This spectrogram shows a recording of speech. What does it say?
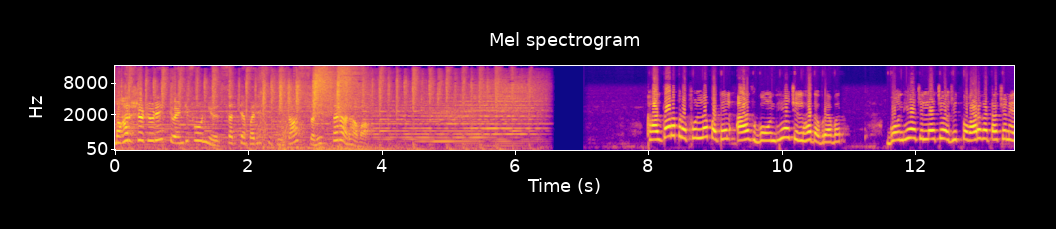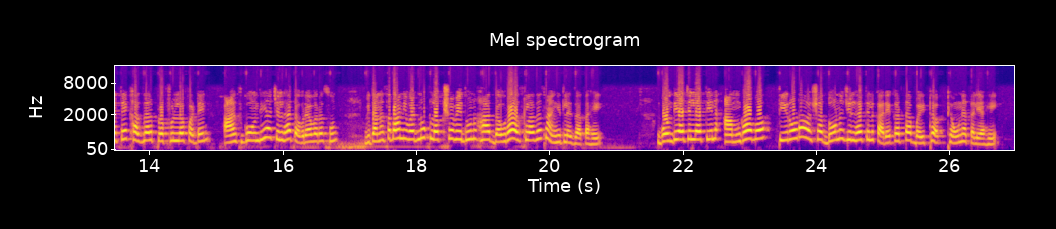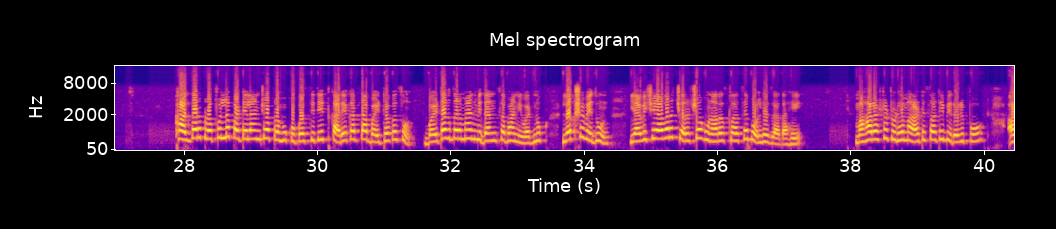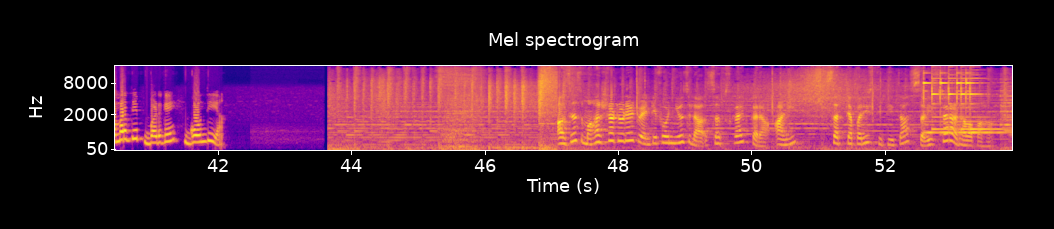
Maharashtra today twenty four news सत्य परिस्थितीचा सविस्तर आढावा. खासदार प्रफुल्ल पटेल आज गोंदिया जिल्हा दौऱ्यावर. गोंदिया जिल्ह्याचे अजित पवार गटाचे नेते खासदार प्रफुल्ल पटेल आज गोंदिया जिल्हा दौऱ्यावर असून विधानसभा निवडणूक लक्ष वेधून हा दौरा असल्याचे सांगितले जात आहे. गोंदिया जिल्ह्यातील आमगाव व तिरोडा अशा दोन जिल्ह्यातील कार्यकर्ता बैठक ठेवण्यात आली आहे. खासदार प्रफुल्ल पटेलांच्या प्रमुख उपस्थितीत कार्यकर्ता बैठक असून बैठक दरम्यान विधानसभा निवडणूक लक्ष वेधून या विषयावर चर्चा होणार असल्याचे बोलले जात आहे. महाराष्ट्र टुडे मराठीसाठी ब्युरो रिपोर्ट अमरदीप बडगे गोंदिया. आजच महाराष्ट्र टुडे ट्वेंटी फोर न्यूजला सबस्क्राईब करा आणि सत्य परिस्थितीचा सविस्तर आढावा पहा.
